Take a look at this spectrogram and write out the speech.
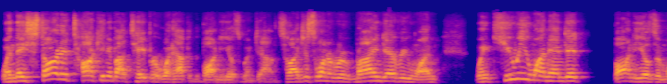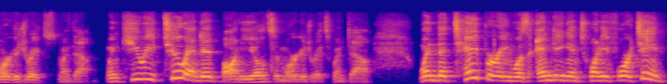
When they started talking about taper, what happened? The bond yields went down. So I just want to remind everyone when QE1 ended, bond yields and mortgage rates went down. When QE2 ended, bond yields and mortgage rates went down. When the tapering was ending in 2014,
